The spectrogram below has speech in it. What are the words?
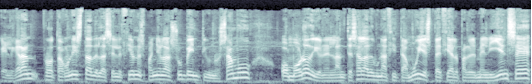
el gran protagonista de la selección española sub-21, Samu Omorodion, en la antesala de una cita muy especial para el melillense,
